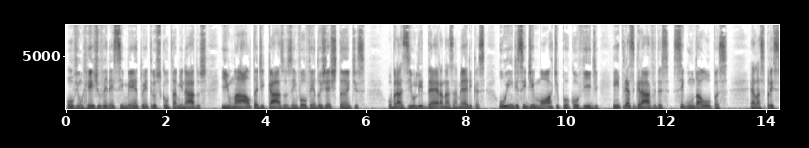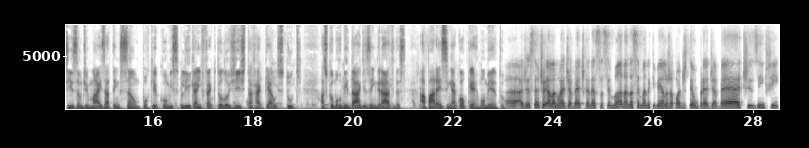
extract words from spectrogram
houve um rejuvenescimento entre os contaminados e uma alta de casos envolvendo gestantes. O Brasil lidera nas Américas o índice de morte por Covid entre as grávidas, segundo a OPAS. Elas precisam de mais atenção, porque, como explica a infectologista Raquel Stuck, as comorbidades em grávidas aparecem a qualquer momento. A gestante ela não é diabética nessa semana, na semana que vem ela já pode ter um pré-diabetes, enfim,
